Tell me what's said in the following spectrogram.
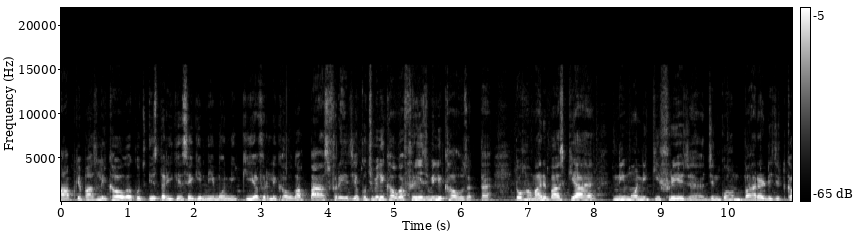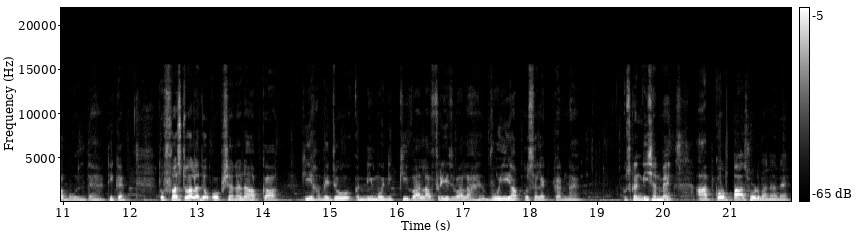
आपके पास लिखा होगा कुछ इस तरीके से कि नीमोनिक की या फिर लिखा होगा पास फ्रेज या कुछ भी लिखा होगा, फ्रेज भी लिखा हो सकता है। तो हमारे पास क्या है? नीमोनिक की फ्रेज है, जिनको हम बारह डिजिट का बोलते हैं, ठीक है? तो फ़र्स्ट वाला जो ऑप्शन है ना आपका कि हमें जो नीमोनिक की वाला, फ्रेज वाला है, वही आपको सेलेक्ट करना है। उस कंडीशन में आपको पासवर्ड बनाना है।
